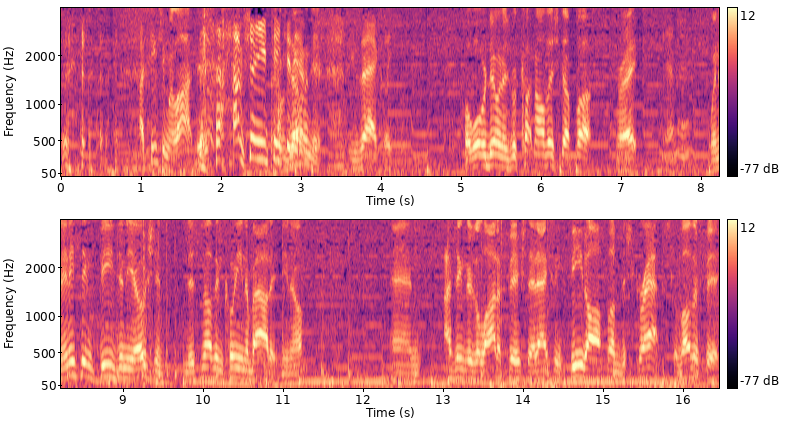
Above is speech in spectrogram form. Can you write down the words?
I teach him a lot, dude. I'm sure you teach him. you. Exactly. but what we're doing is we're cutting all this stuff up, right? Yeah, man. when anything feeds in the ocean, there's nothing clean about it, you know? And I think there's a lot of fish that actually feed off of the scraps of other fish.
